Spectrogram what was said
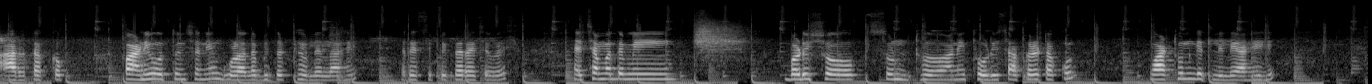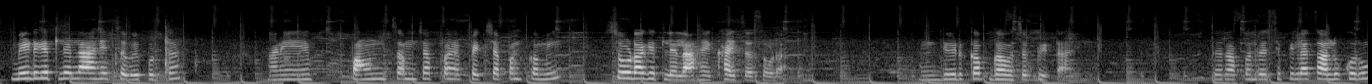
अर्धा कप पाणी ओतून शनी गुळाला भिजत ठेवलेलं आहे. रेसिपी करायच्या वेळेस. ह्याच्यामध्ये मी बडीशोप सुंठ आणि थोडी साखर टाकून वाटून घेतलेली आहे हे. मीठ घेतलेलं आहे चवीपुरतं. आणि पाऊण चमचा प पेक्षा पण कमी सोडा घेतलेला आहे खायचा सोडा. आणि दीड कप गव्हाचं पीठ आहे. तर आपण रेसिपीला चालू करू.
